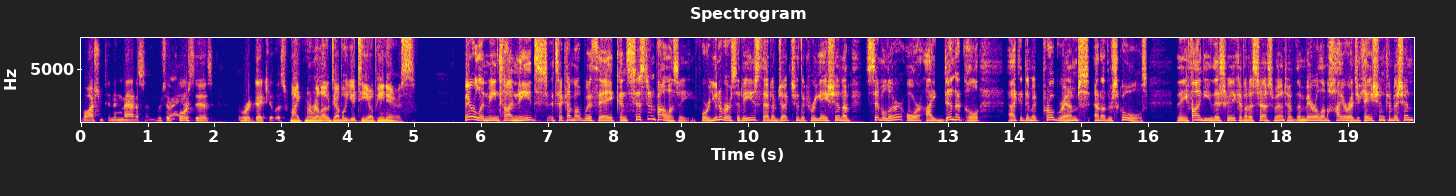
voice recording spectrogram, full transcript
Washington and Madison, which of course is ridiculous. Mike Murillo, WTOP News. Maryland, meantime, needs to come up with a consistent policy for universities that object to the creation of similar or identical academic programs at other schools. The finding this week of an assessment of the Maryland Higher Education Commission.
